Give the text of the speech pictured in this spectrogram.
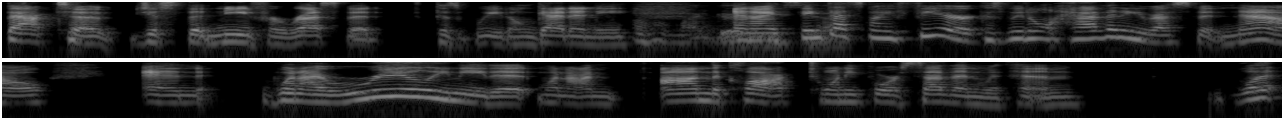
back to just the need for respite because we don't get any. Oh goodness, and I think yeah. that's my fear because we don't have any respite now. And when I really need it, when I'm on the clock 24 7 with him, what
